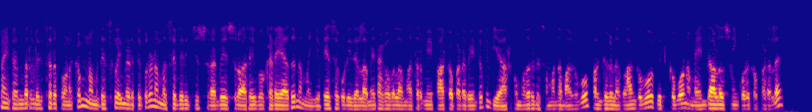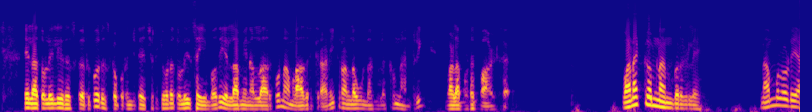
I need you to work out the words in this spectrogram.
பாயிண்ட் நண்பர்களுக்கு சிறப்பு வணக்கம். நம்ம டிஸ்கிளைம் எடுத்துக்கிறோம் நம்ம செபி ரிஜிஸ்டர் அட்வைசர் அறிவோ கிடையாது. நம்ம இங்கே பேசக்கூடிய எல்லாமே தகவலாக மாத்திரமே பார்க்கப்பட வேண்டும். இது யாருக்கும் முதலீடு சம்மந்தமாகவோ பங்குகளை வாங்கவோ விற்கவோ நம்ம எந்த ஆலோசனை கொடுக்கப்படல. எல்லா தொழிலும் ரிஸ்க் இருக்கும் ரிஸ்க் புரிஞ்சு எச்சரிக்கையோட தொழில் செய்யும்போது எல்லாமே நல்லா இருக்கும். நம்ம அதற்கு அனைத்து நல்ல உள்ளங்களுக்கும் நன்றி. வளமுடன் வாழ்க. வணக்கம் நண்பர்களே. நம்மளுடைய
